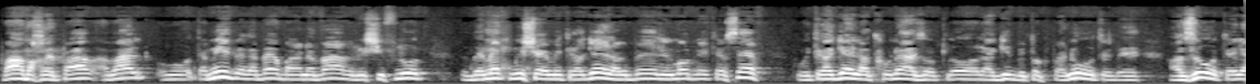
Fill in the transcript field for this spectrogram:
פעם אחרי פעם אבל הוא תמיד מדבר בענווה ובשפלות ובאמת מי שמתרגל הרבה ללמוד בית יוסף הוא התרגל לתכונה הזאת, לא להגיב בתוקפנות ובעזות, אלא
